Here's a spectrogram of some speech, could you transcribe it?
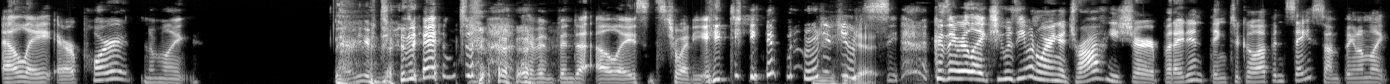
LA airport. And I'm like, no, you didn't. I haven't been to LA since 2018. Who did you Yeah. see? Because they were like, she was even wearing a Drawfee shirt, but I didn't think to go up and say something. I'm like,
